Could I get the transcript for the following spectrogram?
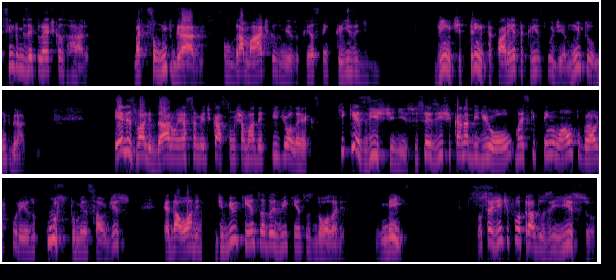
síndromes epiléticas raras, mas que são muito graves, são dramáticas mesmo. A criança tem crise de 20, 30, 40 crises por dia, muito, muito grave. Eles validaram essa medicação chamada Epidiolex. O que, que existe nisso? Isso existe canabidiol, mas que tem um alto grau de pureza. O custo mensal disso é da ordem de 1.500 a 2.500 dólares mês. Então, se a gente for traduzir isso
